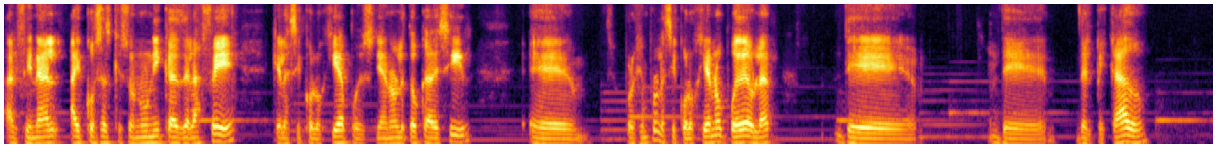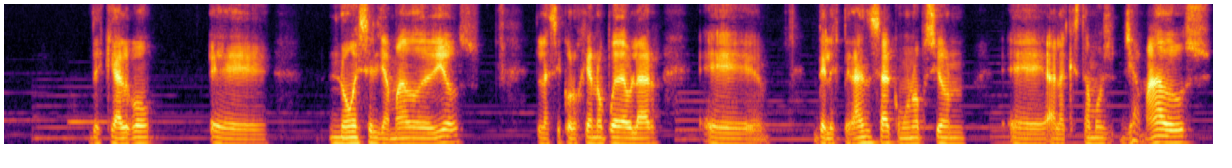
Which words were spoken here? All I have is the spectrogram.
al final hay cosas que son únicas de la fe, que la psicología pues ya no le toca decir. Eh, por ejemplo, la psicología no puede hablar de, del pecado, de que algo no es el llamado de Dios. La psicología no puede hablar eh, de la esperanza como una opción eh, a la que estamos llamados.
